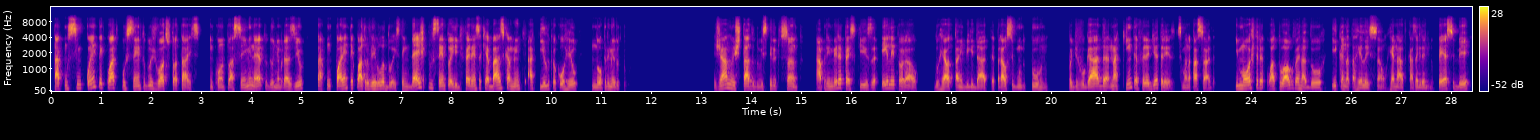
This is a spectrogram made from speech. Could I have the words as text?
está com 54% dos votos totais, enquanto a CM Neto, do União Brasil, está com 44,2. Tem 10% aí de diferença, que é basicamente aquilo que ocorreu no primeiro turno. Já no estado do Espírito Santo, a primeira pesquisa eleitoral do Real Time Big Data para o segundo turno foi divulgada na quinta-feira, dia 13, semana passada, e mostra o atual governador e candidato à reeleição, Renato Casagrande, do PSB,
